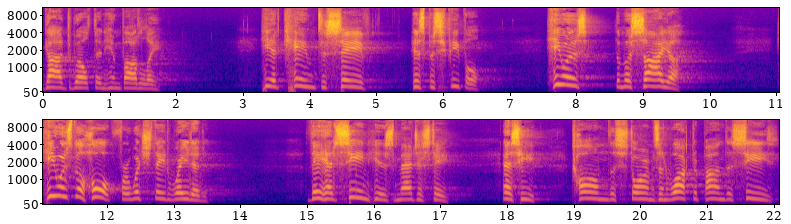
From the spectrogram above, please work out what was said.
God dwelt in him bodily. He had came to save his people. He was the Messiah. He was the hope for which they'd waited. They had seen his majesty as he calmed the storms and walked upon the seas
